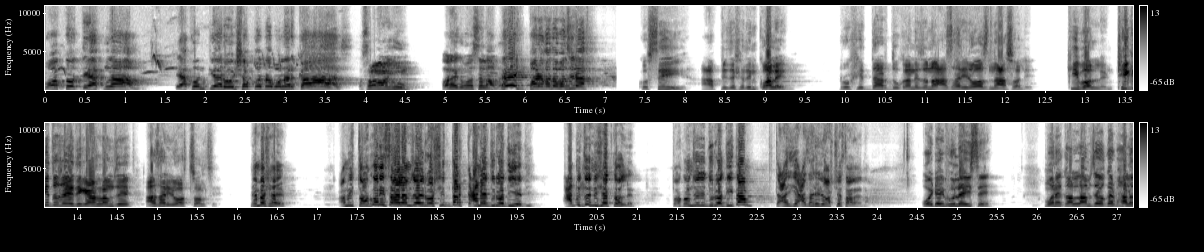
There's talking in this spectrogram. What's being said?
কত দেখলাম। এখন কি আর ওইসব কথা বলার কাজ? আসসালামু আলাইকুম। ওয়ালাইকুম আসসালাম। এই পরে কথা বলছি রাখ কসি আপনি যে সেদিন কলেন রশিদদার দোকানের জন্য আজহারি রওয়াজ না চলে। কি বললেন? ঠিকই তো যাই থেকে আসলাম যে আজহারি রওয়াজ চলছে। মেম্বার সাহেব আমি তখনই চাইলাম যে ওই রশিদদার কানে দূরে দিয়ে দিই আপনি তো নিষেধ করলেন। তখন যদি দূরে দিতাম তা আজকে আজহারি রসটা চালায় না ওইটাই ভুল হয়েছে। মনে করলাম যে ওকে ভালো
